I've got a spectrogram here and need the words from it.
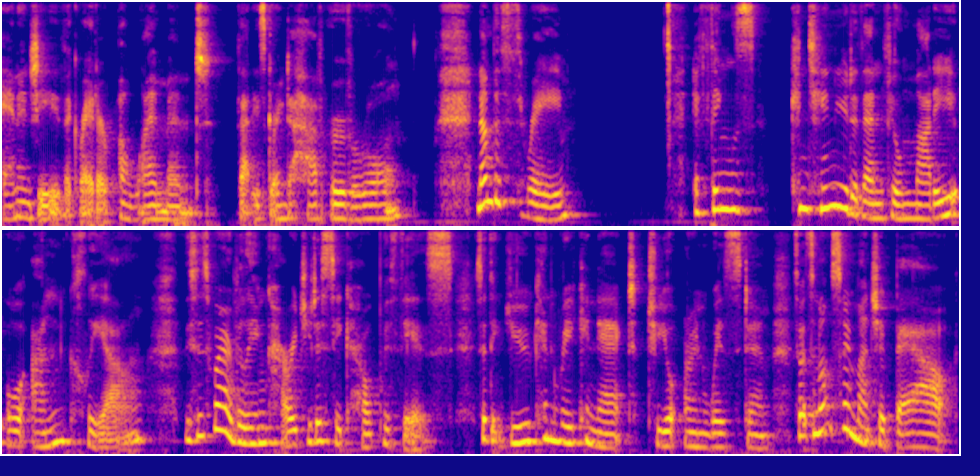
energy, the greater alignment that is going to have overall. Number three, if things continue to then feel muddy or unclear, this is where I really encourage you to seek help with this so that you can reconnect to your own wisdom. So it's not so much about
